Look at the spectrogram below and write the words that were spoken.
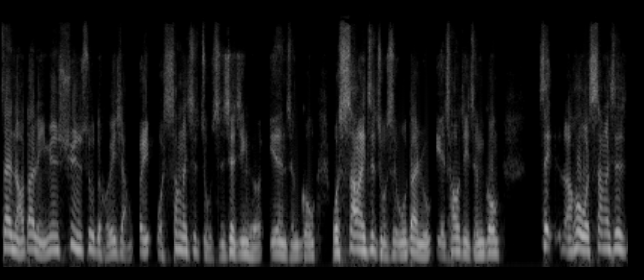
在脑袋里面迅速的回想，哎，我上一次主持谢金河也很成功，我上一次主持吴淡如也超级成功，这然后我上一次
